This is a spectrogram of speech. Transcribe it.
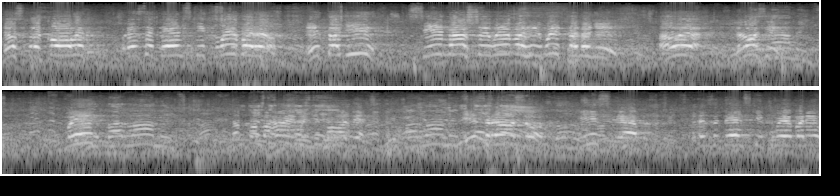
дострокових президентських виборів. І тоді всі наші вимоги виконані. Але, друзі, ми допомагаємо мені молодець. І зразу після президентських виборів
